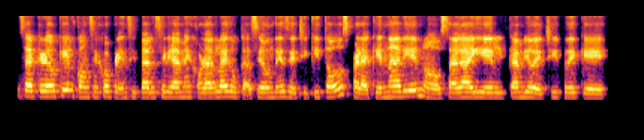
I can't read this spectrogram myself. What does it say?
O sea, creo que el consejo principal sería mejorar la educación desde chiquitos para que nadie nos haga ahí el cambio de chip de que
